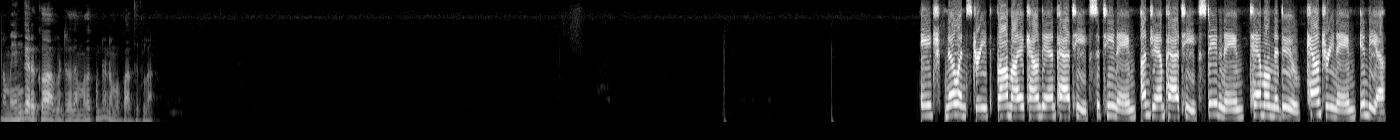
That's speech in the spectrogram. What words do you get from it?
நம்ம எங்கே இருக்கோம் அப்படின்றத முதற்கொண்டு நம்ம பார்த்துக்கலாம் Age, Noan Street, Bamayakoundan Pati, City name, Unjam Pati, State name, Tamil Nadu, Country name, India,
